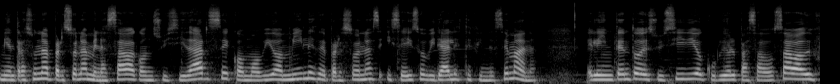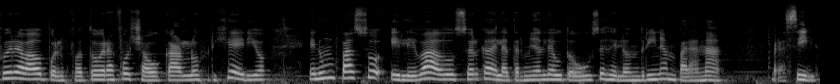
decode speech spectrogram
mientras una persona amenazaba con suicidarse, conmovió a miles de personas y se hizo viral este fin de semana. El intento de suicidio ocurrió el pasado sábado y fue grabado por el fotógrafo João Carlos Frigerio en un paso elevado cerca de la terminal de autobuses de Londrina en Paraná, Brasil.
